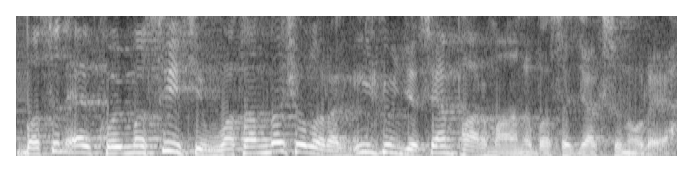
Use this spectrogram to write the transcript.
basın el koyması için vatandaş olarak ilk önce sen parmağını basacaksın oraya.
